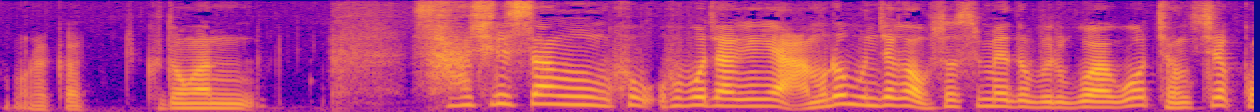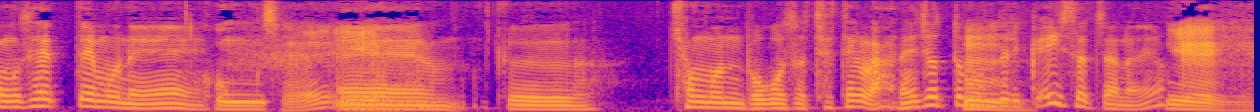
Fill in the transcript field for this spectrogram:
뭐랄까 그동안 사실상 후, 자격에 아무런 문제가 없었음에도 불구하고 정치적 공세 때문에 공세. 예, 예. 그 청문 보고서 채택을 안 해줬던 음. 분들이 꽤 있었잖아요. 예, 예.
